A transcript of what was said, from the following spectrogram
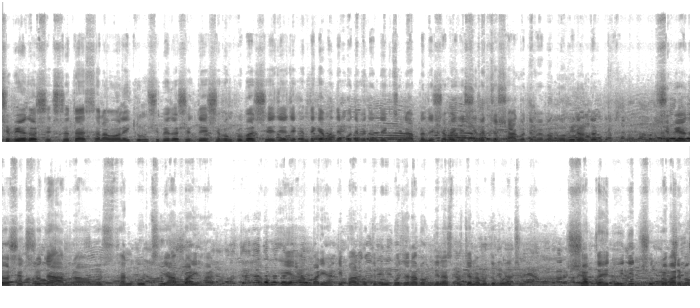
সুপ্রিয় দর্শক শ্রোতা, আসসালামু আলাইকুম। সুপ্রিয় দর্শক, দেশ এবং প্রবাসে যে যেখান থেকে আমাদের প্রতিবেদন দেখছেন, আপনাদের সবাইকে শুভেচ্ছা, স্বাগতম এবং অভিনন্দন। সুপ্রিয় দর্শক শ্রোতা, আমরা অবস্থান করছি আমবাড়ি হাট এবং এই আমবাড়ি হাটটি পার্বতীপুর উপজেলা এবং দিনাজপুর জেলার মধ্যে পড়েছে। সপ্তাহে দুই দিন, শুক্রবার এবং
